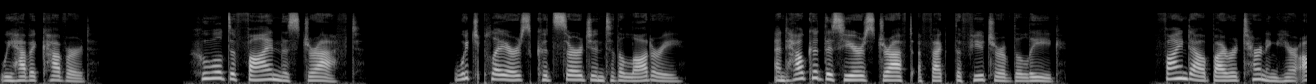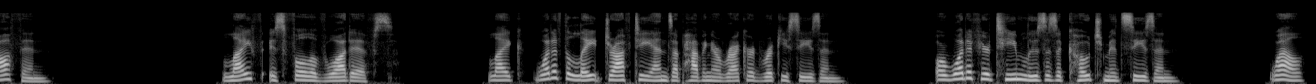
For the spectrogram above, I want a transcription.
we have it covered. Who will define this draft? Which players could surge into the lottery? And how could this year's draft affect the future of the league? Find out by returning here often. Life is full of what ifs. Like, what if the late draftee ends up having a record rookie season? Or what if your team loses a coach mid season? Well,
